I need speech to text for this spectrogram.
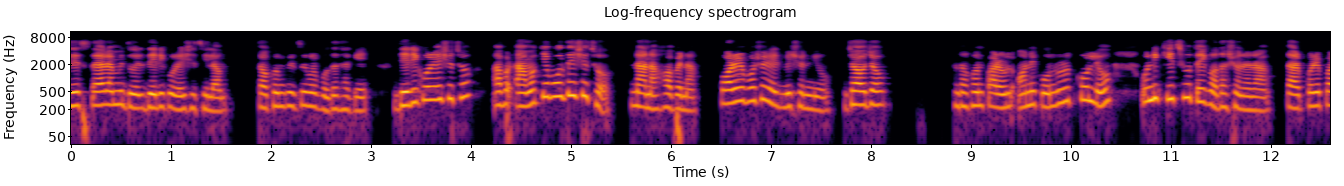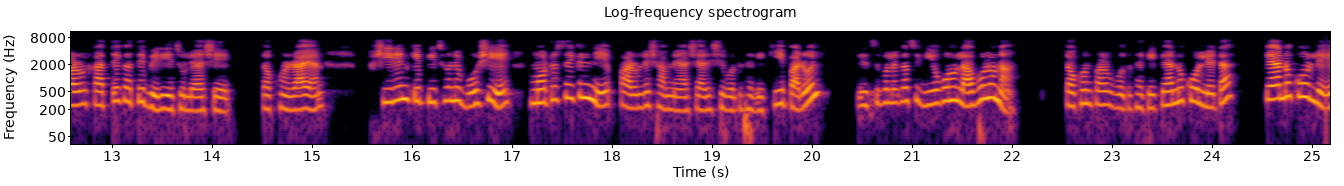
যে, স্যার, আমি দেরি করে এসেছিলাম। তখন প্রিন্সিপাল বলতে থাকে, দেরি করে এসেছ? আবার আমাকে বলতে এসেছ? না না, হবে না। পরের বছর এডমিশন নিও। যাও যাও। তখন পারুল অনেক অনুরোধ করলেও উনি কিছুতেই কথা শোনে না। তারপরে পারুল কাঁদতে কাঁদতে বেরিয়ে চলে আসে। তখন রায়ান শিরিনকে পিছনে বসিয়ে মোটরসাইকেল নিয়ে পারুলের সামনে আসে আর এসে বলতে থাকে, কি পারুল? প্রিন্সিপালের কাছে গিয়েও কোনো লাভ হলো না? তখন পারুল বলতে থাকে, কেন করলে এটা? কেন করলে?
